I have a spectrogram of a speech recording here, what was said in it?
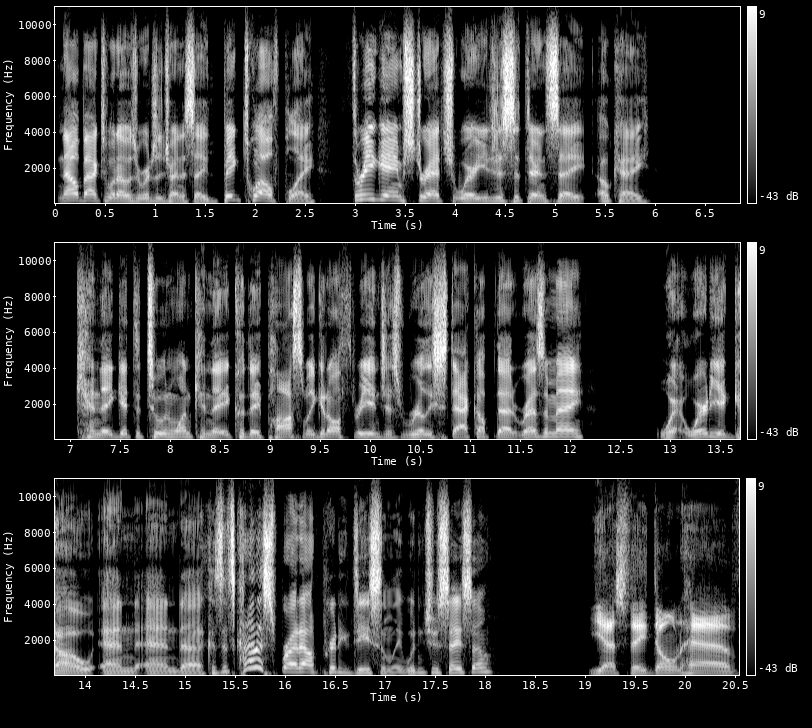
now back to what I was originally trying to say. Big Twelve play, three game stretch where you just sit there and say, okay, can they get to two and one? Can they? Could they possibly get all three and just really stack up that resume? Where where do you go? And and because uh, it's kind of spread out pretty decently, wouldn't you say so? Yes, they don't have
